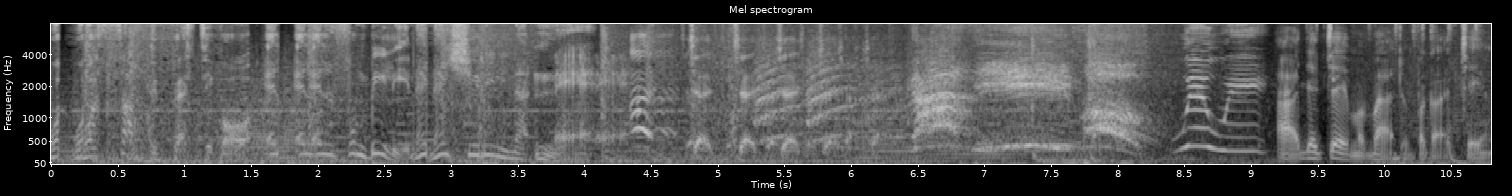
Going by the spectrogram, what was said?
Wa- Wasafi Festival el- el- elfu mbili na ishirini na nne. Ja- ja- ja- ja- ja. Wewe Hajachema bado mpaka acheme.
